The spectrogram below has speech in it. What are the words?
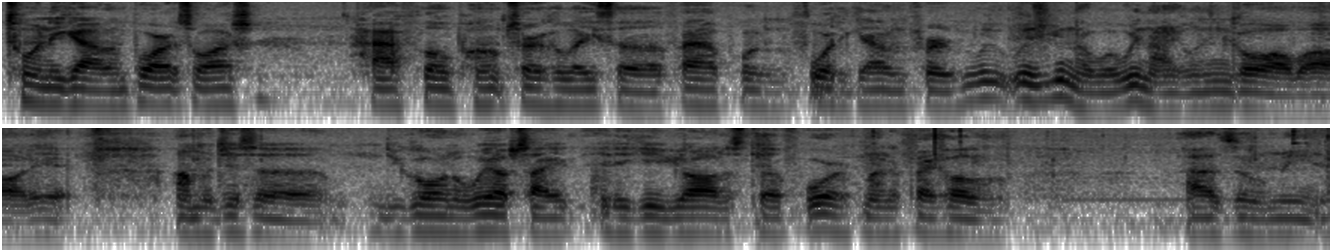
20 gallon parts washer. High flow pump circulates uh, 5.40 gallon per. We, we, you know what? We're not going to go over all that. I'm gonna just uh, you go on the website, it'll give you all the stuff for it. Matter of fact, hold on. I'll zoom in.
